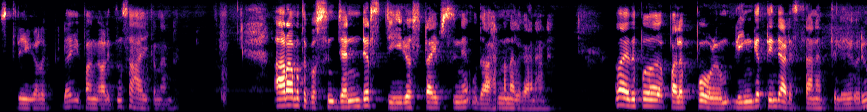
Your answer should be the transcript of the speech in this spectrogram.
സ്ത്രീകളുടെ ഈ പങ്കാളിത്തം സഹായിക്കുന്നുണ്ട്. ആറാമത്തെ ക്വസ്റ്റ്യൻ ജെൻഡർ സ്റ്റീരിയോടൈപ്സിന് ഉദാഹരണം നൽകാനാണ്. അതായത് ഇപ്പോൾ പലപ്പോഴും ലിംഗത്തിന്റെ അടിസ്ഥാനത്തിൽ ഒരു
